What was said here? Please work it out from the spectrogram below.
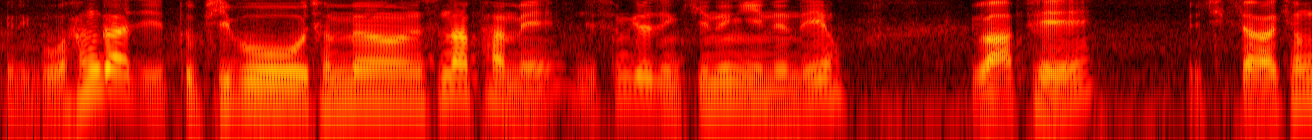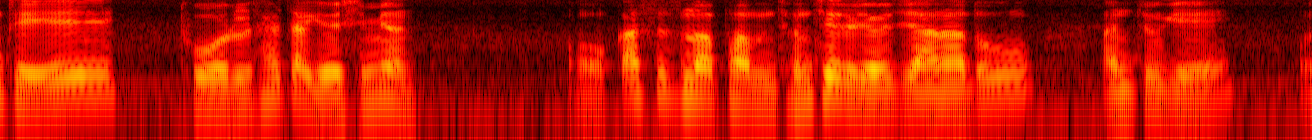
그리고 한 가지 또 비보 전면 수납함에 숨겨진 기능이 있는데요. 이 앞에 직사각 형태의 도어를 살짝 여시면 어, 가스 수납함 전체를 열지 않아도 안쪽에 어,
